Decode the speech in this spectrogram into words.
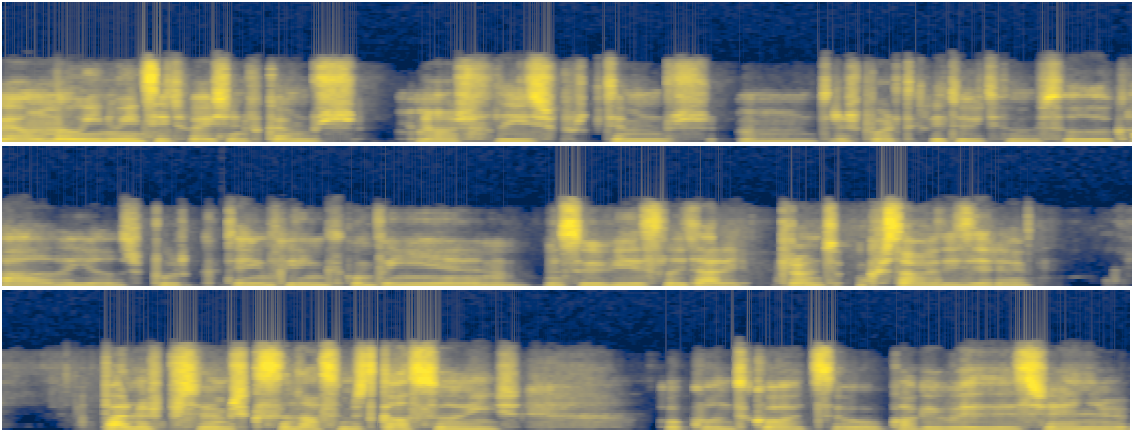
é uma win-win situation, ficamos nós felizes porque temos um transporte gratuito de uma pessoa local e eles porque têm um bocadinho de companhia na sua vida solitária. Pronto, o que eu estava a dizer é pá, nós percebemos que se andássemos de calções ou com decote ou qualquer coisa desse género,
